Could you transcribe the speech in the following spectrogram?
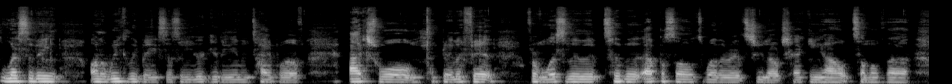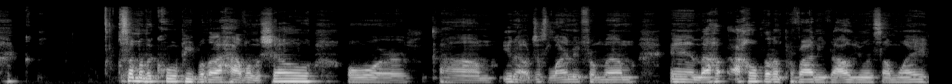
listening on a weekly basis and you're getting any type of actual benefit from listening to the episodes, whether it's, you know, checking out some of the some of the cool people that I have on the show, or um, you know, just learning from them. And I, I, hope that I'm providing value in some way.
